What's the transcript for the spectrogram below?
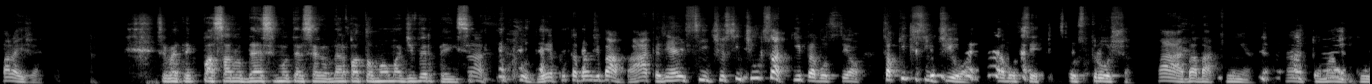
Fala aí, gente. Você vai ter que passar no 13 terceiro andar para tomar uma advertência. Ah, se fuder, puta bando de babaca. A gente sentiu, sentiu isso aqui para você, ó. Isso aqui que sentiu, ó, para você, seus trouxa. Ah, babaquinha. Ah, tomar no cu.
